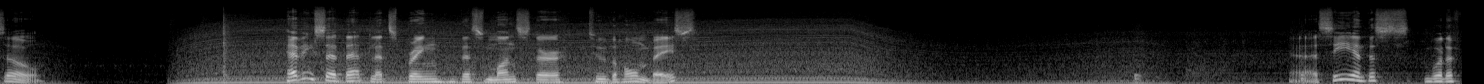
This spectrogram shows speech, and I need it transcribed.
So, having said that, let's bring this monster to the home base. Uh, see, and this would have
